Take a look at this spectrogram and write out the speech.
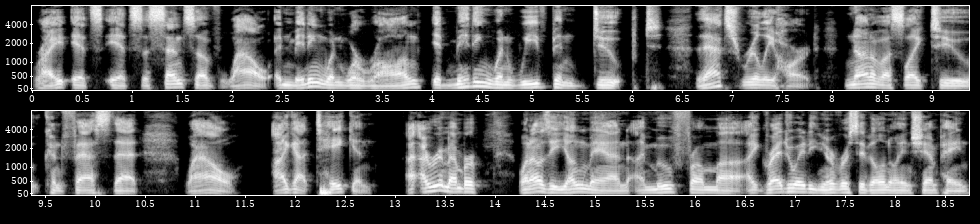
right it's it's a sense of wow admitting when we're wrong admitting when we've been duped that's really hard none of us like to confess that wow i got taken I, I remember when I was a young man, I moved from, uh, I graduated University of Illinois in Champaign.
